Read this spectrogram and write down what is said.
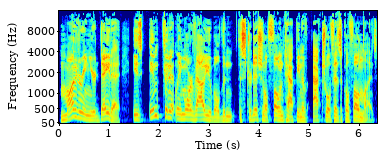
monitoring your data is infinitely more valuable than this traditional phone tapping of actual physical phone lines.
